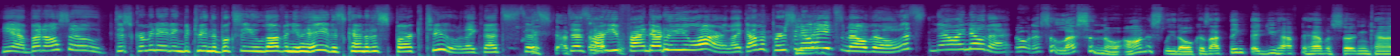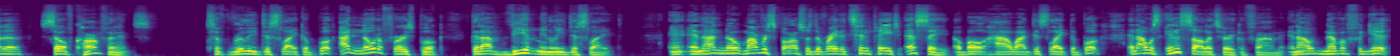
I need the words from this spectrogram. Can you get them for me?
Yeah, but also discriminating between the books that you love and you hate is kind of the spark too. Like that's that's that's how you find out who you are. Like I'm a person yeah. who hates Melville. That's now I know that. No, that's a lesson though, honestly though, because I think that you have to have a certain kind of self-confidence to really dislike a book. I know the first book that I vehemently disliked. And, and I know my response was to write a 10 page essay about how I disliked the book. And I was in solitary confinement. And I'll never forget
